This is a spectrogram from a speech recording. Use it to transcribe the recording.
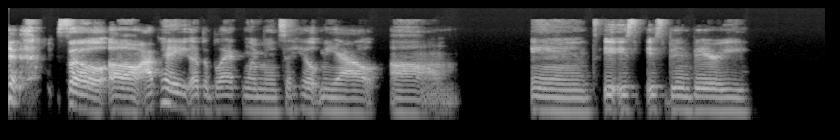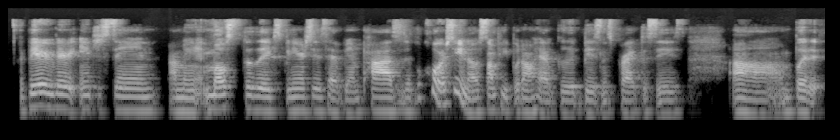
so uh, I pay other black women to help me out. Um, and it's it's been very very very interesting. I mean most of the experiences have been positive. Of course you know some people don't have good business practices um, but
